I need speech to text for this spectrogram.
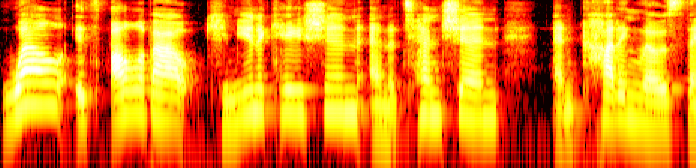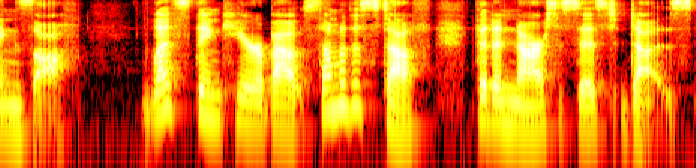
Well, it's all about communication and attention and cutting those things off. Let's think here about some of the stuff that a narcissist does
